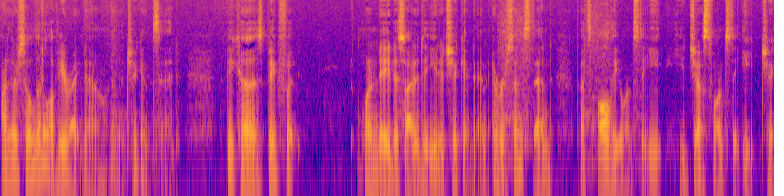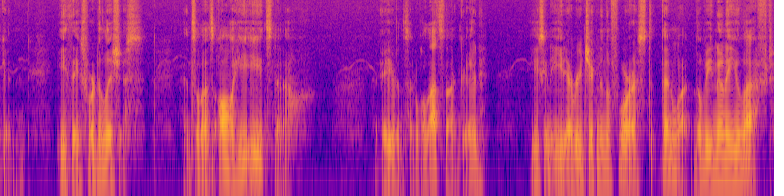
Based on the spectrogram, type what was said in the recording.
are there so little of you right now? And the chicken said, Because Bigfoot one day decided to eat a chicken, and ever since then, that's all he wants to eat. He just wants to eat chicken. He thinks we're delicious. And so that's all he eats now. Avin said, Well, that's not good. He's going to eat every chicken in the forest. Then what? There'll be none of you left.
